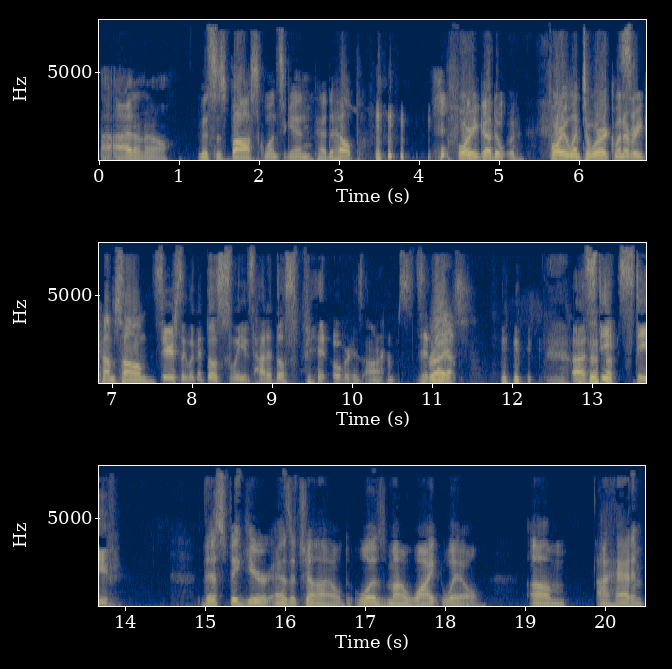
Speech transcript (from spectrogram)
I, I don't know. Mrs. Bossk once again had to help before he go to before he went to work. Whenever he comes home, seriously, look at those sleeves. How did those fit over his arms? right. uh, Steve, Steve, this figure as a child was my white whale. Um, I had him.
